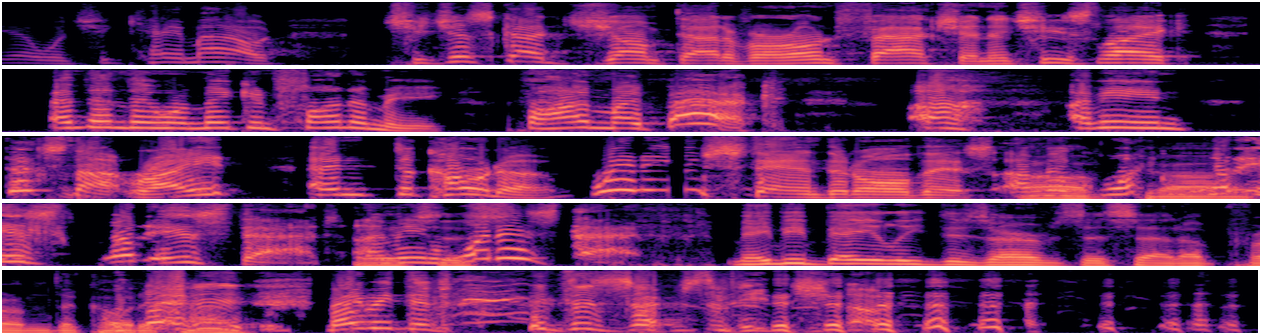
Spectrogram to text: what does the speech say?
Yeah, when she came out, she just got jumped out of her own faction, and she's like, and then they were making fun of me behind my back. Uh, I mean, that's not right. And Dakota, where do you stand at all this? I mean, Oh, what God. what is what is that? I It's mean, what just- is that? Maybe Bayley deserves the setup from Dakota. Maybe it it deserves to be jumped.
